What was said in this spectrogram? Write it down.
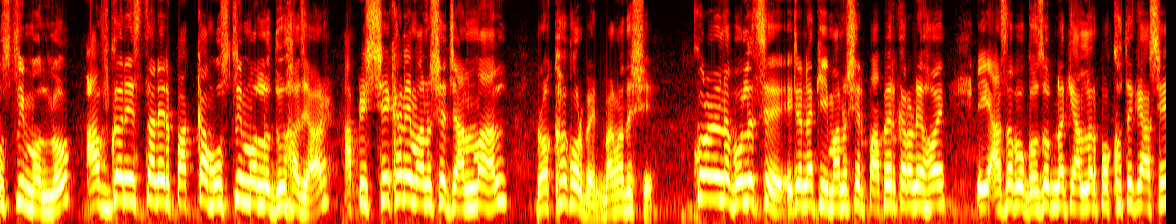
মুসলিম মল্ল। আফগানিস্তানের পাক্কা মুসলিম মল্ল দু হাজার আপনি সেখানে মানুষের জানমাল রক্ষা করবেন বাংলাদেশে। কোরআনে না বলেছে, এটা নাকি মানুষের পাপের কারণে হয়? এই আজাব ও গজব নাকি আল্লাহর পক্ষ থেকে আসে?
